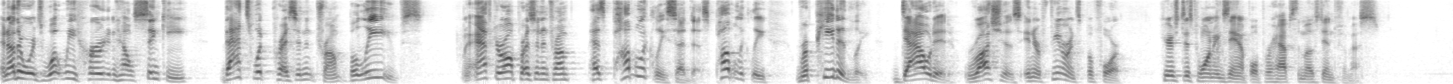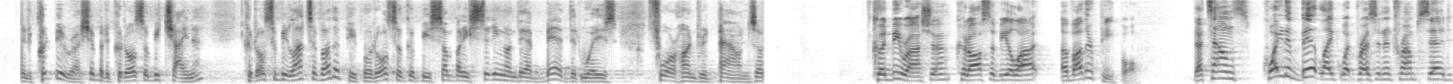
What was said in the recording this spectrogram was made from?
In other words, what we heard in Helsinki, that's what President Trump believes. After all, President Trump has publicly said this, publicly, repeatedly doubted Russia's interference before. Here's just one example, perhaps the most infamous. And it could be Russia, but it could also be China. It could also be lots of other people. It also could be somebody sitting on their bed that weighs 400 pounds. Could be Russia, could also be a lot of other people. That sounds quite a bit like what President Trump said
